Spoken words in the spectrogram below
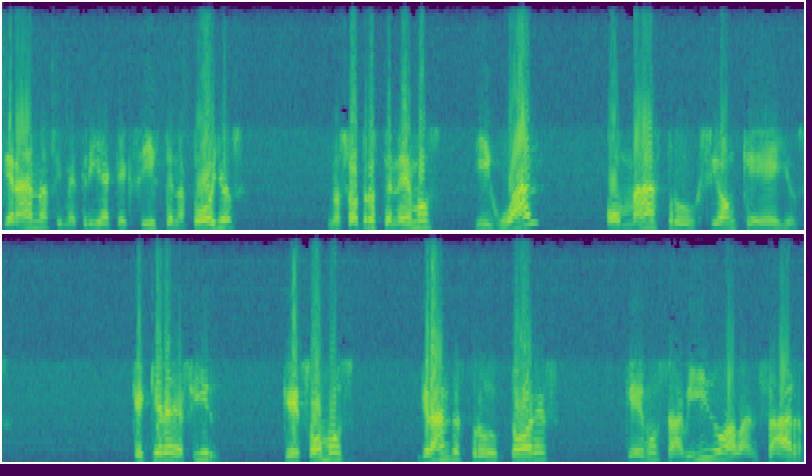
gran asimetría que existe en apoyos, nosotros tenemos igual o más producción que ellos. ¿Qué quiere decir? Que somos grandes productores que hemos sabido avanzar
